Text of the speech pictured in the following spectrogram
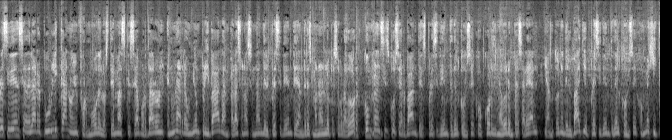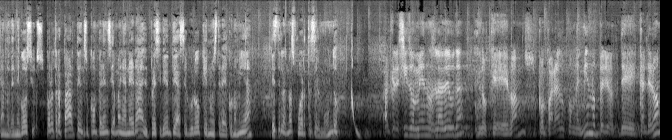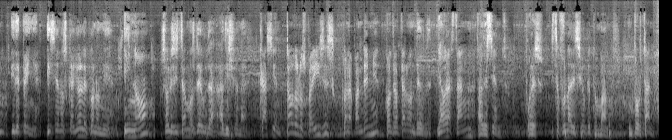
Presidencia de la República no informó de los temas que se abordaron en una reunión privada en Palacio Nacional del presidente Andrés Manuel López Obrador con Francisco Cervantes, presidente del Consejo Coordinador Empresarial, y Antonio del Valle, presidente del Consejo Mexicano de Negocios. Por otra parte, en su conferencia mañanera, el presidente aseguró que nuestra economía es de las más fuertes del mundo ha crecido menos la deuda en lo que vamos comparado con el mismo periodo de Calderón y de Peña. Y se nos cayó la economía. Y no solicitamos deuda adicional. Casi en todos los países con la pandemia contrataron deuda y ahora están padeciendo. Por eso, esta fue una decisión que tomamos, importante.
